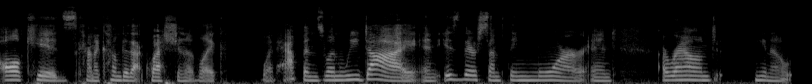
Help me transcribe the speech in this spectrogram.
all kids kind of come to that question of like, what happens when we die? And is there something more? And around you know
